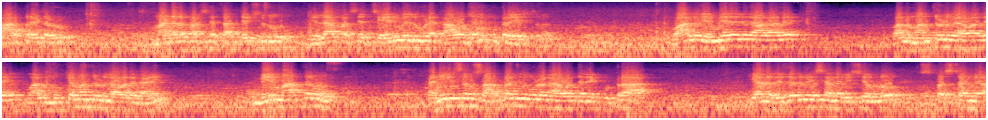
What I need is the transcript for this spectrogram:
corporator mandal parishad అధ్యక్షులు జిల్లా పరిషత్ చైర్మన్లు కూడా కావద్దని కుట్ర చేస్తున్నారు. వాళ్ళు ఎమ్మెల్యేలు కావాలి వాళ్ళు మంత్రులు కావాలి వాళ్ళు ముఖ్యమంత్రులు కావాలి కానీ మేము మాత్రం కనీసం సర్పంచులు కూడా కావద్దనే కుట్ర ఇవాళ రిజర్వేషన్ల విషయంలో స్పష్టంగా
